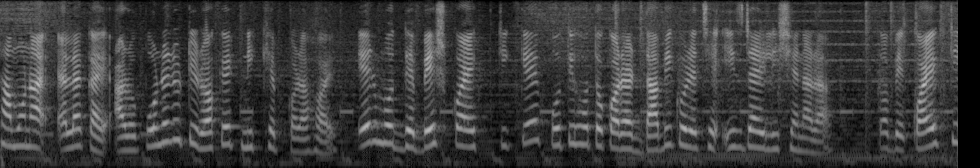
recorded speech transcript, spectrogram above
সামোনা এলাকায় আরও পনেরোটি রকেট নিক্ষেপ করা হয়। এর মধ্যে বেশ কয়েকটিকে প্রতিহত করার দাবি করেছে ইসরায়েলি সেনারা। তবে কয়েকটি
